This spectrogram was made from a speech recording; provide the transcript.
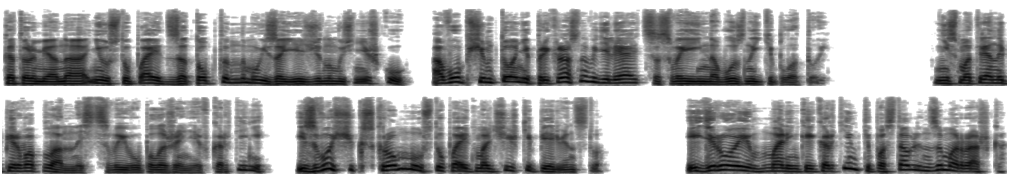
которыми она не уступает затоптанному и заезженному снежку, а в общем тоне прекрасно выделяется своей навозной теплотой. Несмотря на первопланность своего положения в картине, извозчик скромно уступает мальчишке первенство. И героем маленькой картинки поставлен заморашка.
